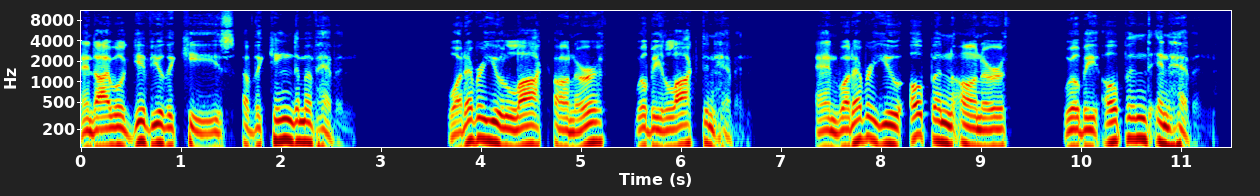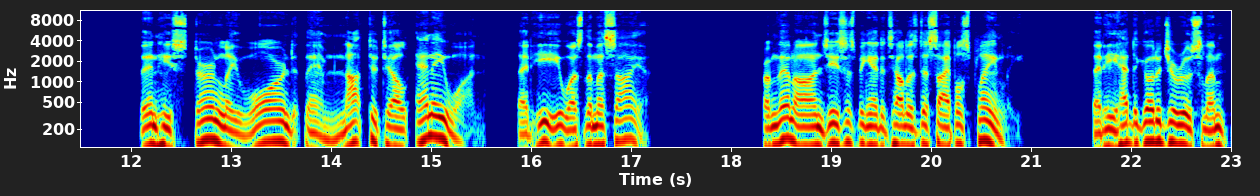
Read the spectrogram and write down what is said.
And I will give you the keys of the kingdom of heaven. Whatever you lock on earth will be locked in heaven, and whatever you open on earth will be opened in heaven. Then he sternly warned them not to tell anyone that he was the Messiah. From then on, Jesus began to tell his disciples plainly that he had to go to Jerusalem,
